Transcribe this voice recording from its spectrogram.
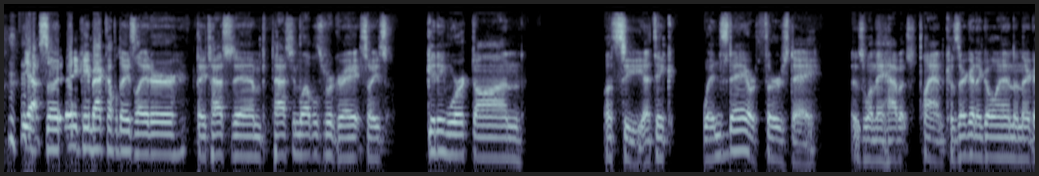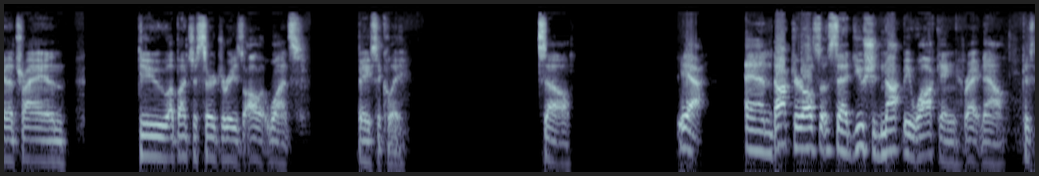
yeah, so they came back a couple days later. They tested him. Potassium levels were great. So he's getting worked on. Let's see, I think Wednesday or Thursday is when they have it planned because they're going to go in and they're going to try and do a bunch of surgeries all at once, basically. So, yeah. And doctor also said you should not be walking right now because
